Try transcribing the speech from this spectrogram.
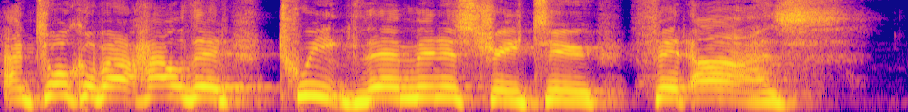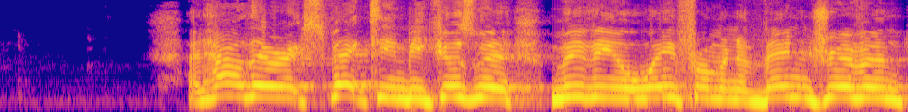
and talk about how they'd tweaked their ministry to fit ours and how they're expecting because we're moving away from an event driven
